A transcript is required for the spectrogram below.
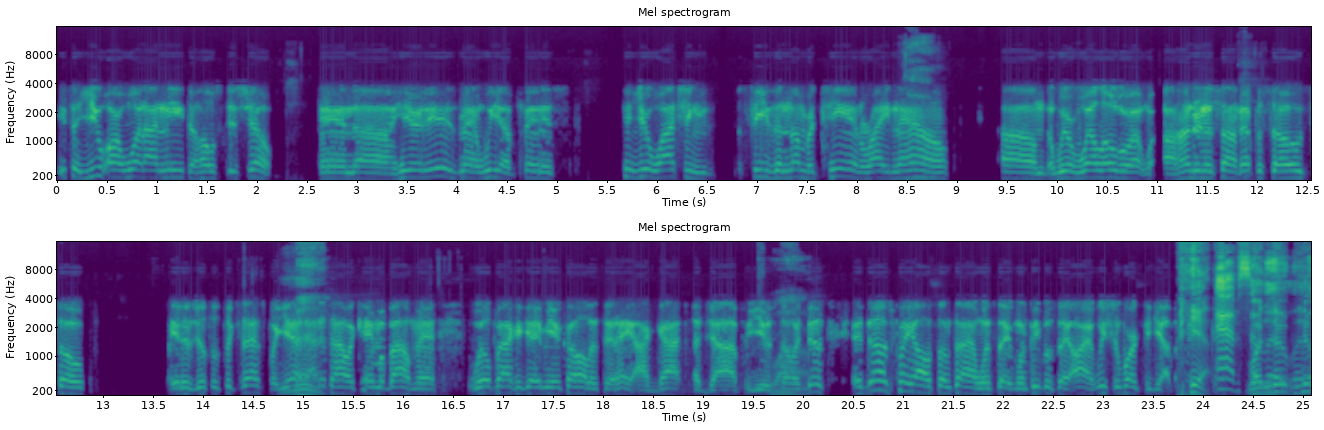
He said, "You are what I need to host this show." And uh here it is, man. We have finished. You're watching season number 10 right now. Um, we're well over a hundred and some episodes, so it is just a success. But yeah, Man. that is how it came about, man. Will Packer gave me a call and said, "Hey, I got a job for you." So it does it does pay off sometimes when say when people say, "All right, we should work together." Yeah, Absolutely. New- New,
